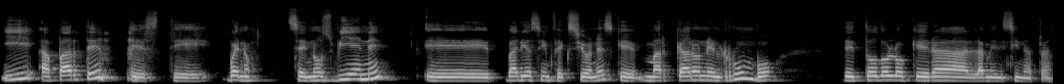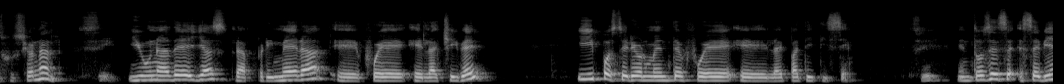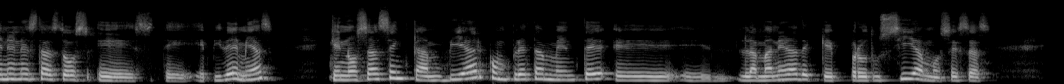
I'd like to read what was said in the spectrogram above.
Y aparte, este, bueno, se nos viene eh, varias infecciones que marcaron el rumbo de todo lo que era la medicina transfusional. Sí. Y una de ellas, la primera, eh, fue el HIV. y posteriormente fue eh, la hepatitis C. Sí. Entonces se vienen estas dos este, epidemias que nos hacen cambiar completamente eh, la manera de que producíamos esas,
